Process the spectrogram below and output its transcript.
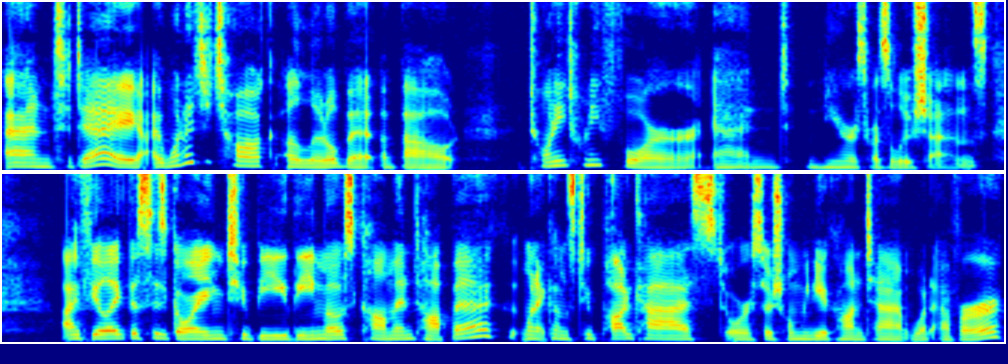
and today I wanted to talk a little bit about 2024 and New Year's resolutions. I feel like this is going to be the most common topic when it comes to podcast or social media content, whatever.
